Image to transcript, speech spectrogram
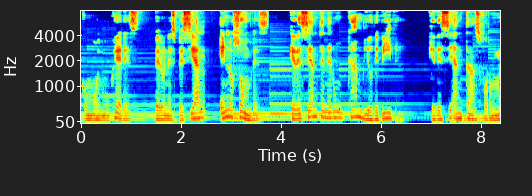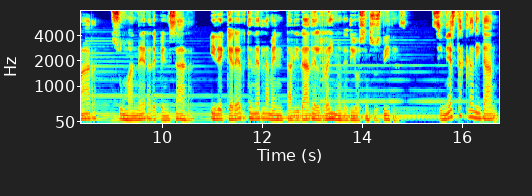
como en mujeres, pero en especial en los hombres que desean tener un cambio de vida, que desean transformar su manera de pensar y de querer tener la mentalidad del reino de Dios en sus vidas. Sin esta claridad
